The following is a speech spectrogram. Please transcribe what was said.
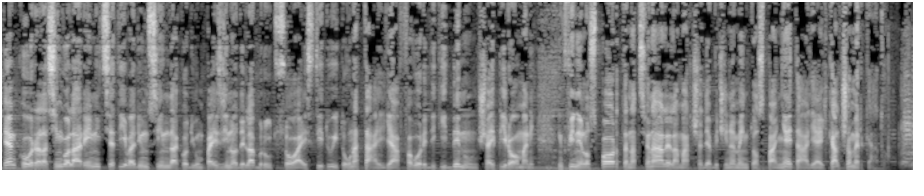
E ancora la singolare iniziativa di un sindaco di un paesino dell'Abruzzo ha istituito una taglia a favore di chi denuncia i piromani. Infine lo sport nazionale, la marcia di avvicinamento a Spagna e Italia e il calciomercato.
